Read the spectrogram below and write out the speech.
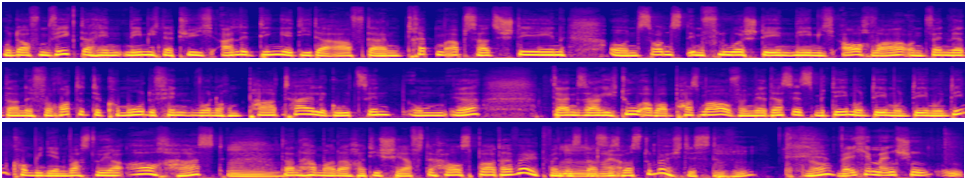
und auf dem Weg dahin nehme ich natürlich alle Dinge, die da auf deinem Treppenabsatz stehen und sonst im Flur stehen, nehme ich auch wahr und wenn wir da eine verrottete Kommode finden, wo noch ein paar Teile gut sind, um, ja, dann sage ich du, aber pass mal auf, wenn wir das jetzt mit dem und dem und dem und dem kombinieren, was du ja auch hast, mhm. dann haben wir nachher die schärfste Hausbau der Welt, wenn das mhm, das ja. ist, was du möchtest. Mhm. Ja? Welche Menschen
